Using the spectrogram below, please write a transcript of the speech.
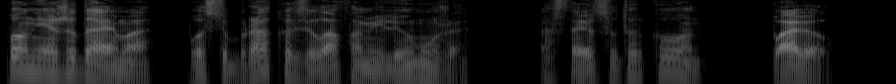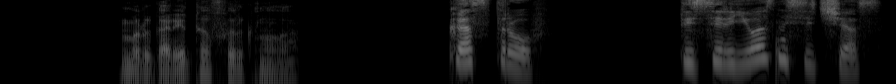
вполне ожидаемо, после брака взяла фамилию мужа. Остается только он, Павел. Маргарита фыркнула. Костров, ты серьезно сейчас?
